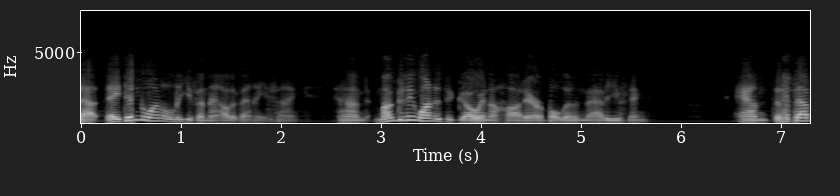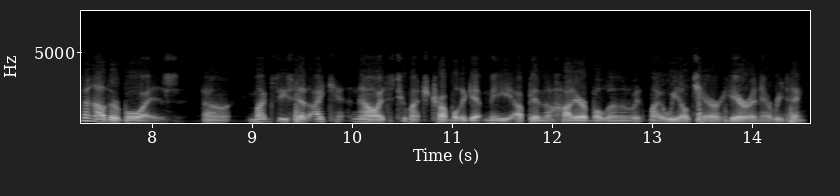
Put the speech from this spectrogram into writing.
that they didn't want to leave him out of anything. And Muggsy wanted to go in a hot air balloon that evening. And the seven other boys, uh, Muggsy said, I can't, no, it's too much trouble to get me up in the hot air balloon with my wheelchair here and everything.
